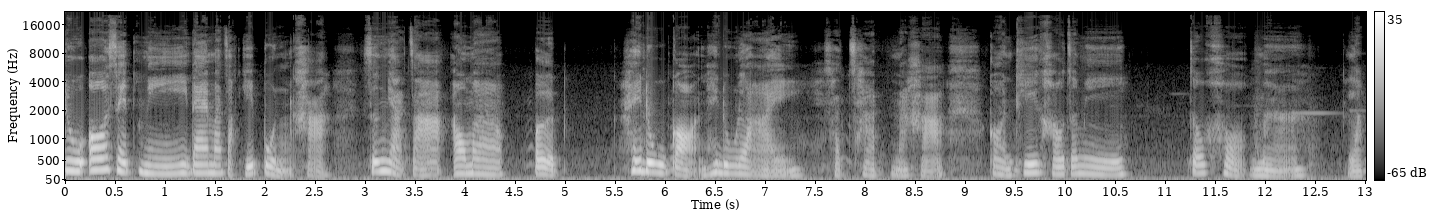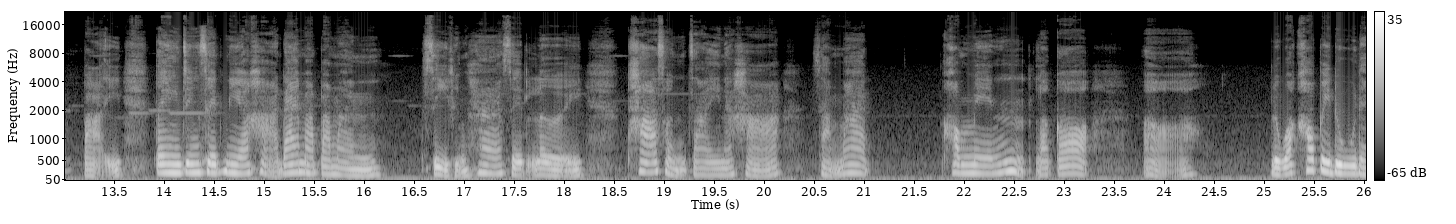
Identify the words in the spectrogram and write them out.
ดูโอเซตนี้ได้มาจากญี่ปุ่นค่ะ ซึ่งอยากจะเอามาเปิดให้ดูก่อนให้ดูลายชัดๆนะคะ ก่อนที่เขาจะมีเจ้าของมารับไป แต่จริงๆ เซตเนี้ยค่ะ ได้มาประมาณ 4-5 เซตเลย ถ้าสนใจนะคะ สามารถคอมเมนต์ แล้วก็หรือว่าเข้าไปดูใน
